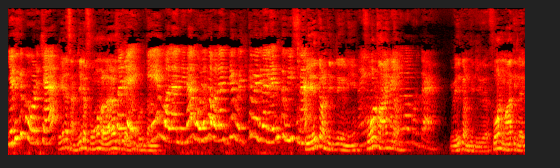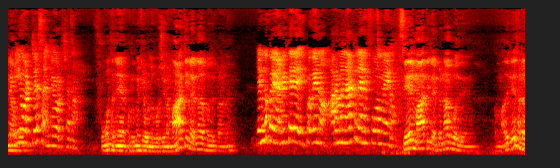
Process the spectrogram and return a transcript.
எதுக்கு இப்ப உடைச்ச? ஏடா சஞ்சயில ஃபோன் விளையாடுறதுக்கு கொடுத்தாங்க கேம் விளையாண்டினா ஒழுங்கா விளையாண்டு வைக்க வேண்டியதான் எதுக்கு வீசுன? எதுக்கு அவன் திட்டிட்டு இருக்க நீ? ஃபோன் வாங்கிக்கலாம் கொடுத்தேன்? இவ எதுக்கு அவன் திட்டிட்டு இருக்க ஃபோன் மாத்திக்கலாம் நீ என்ன உடைச்ச சஞ்சய் உடைச்சானா? ஃபோன் சஞ்சய் எனக்கு கொடுக்க கீழே வந்து போச்சு. நான் மாத்திக்கலாம் என்ன நானு எங்க போய் எனக்கு தெரியாது இப்ப வேணும். அரை மணி நேரத்துல எனக்கு போன் வேணும். சரி மாத்திக்கலாம் இப்ப என்ன போகுது? அதுக்கே சண்டை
